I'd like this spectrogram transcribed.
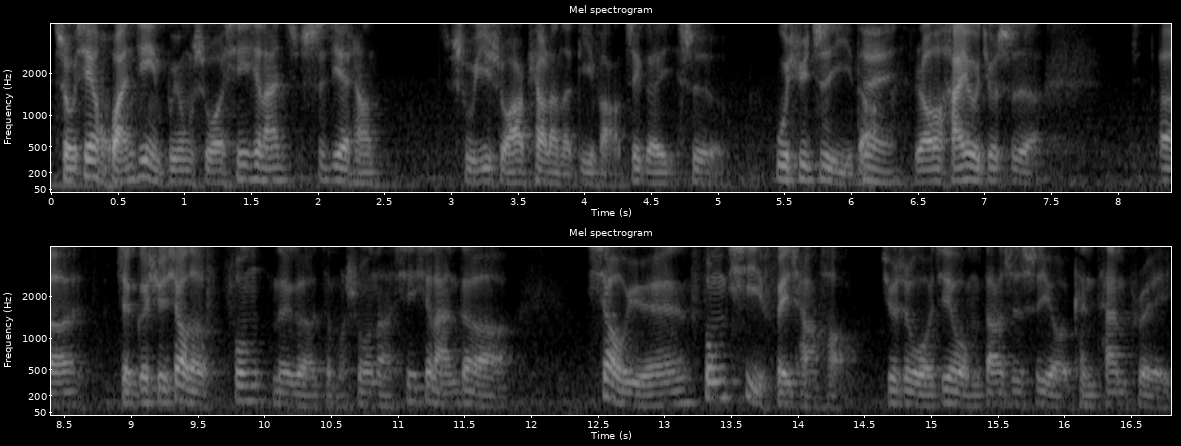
首先环境不用说，新西兰世界上数一数二漂亮的地方，这个是。毋需质疑的，然后还有就是，呃，整个学校的风那个怎么说呢？新西兰的校园风气非常好，就是我记得我们当时是有 contemporary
